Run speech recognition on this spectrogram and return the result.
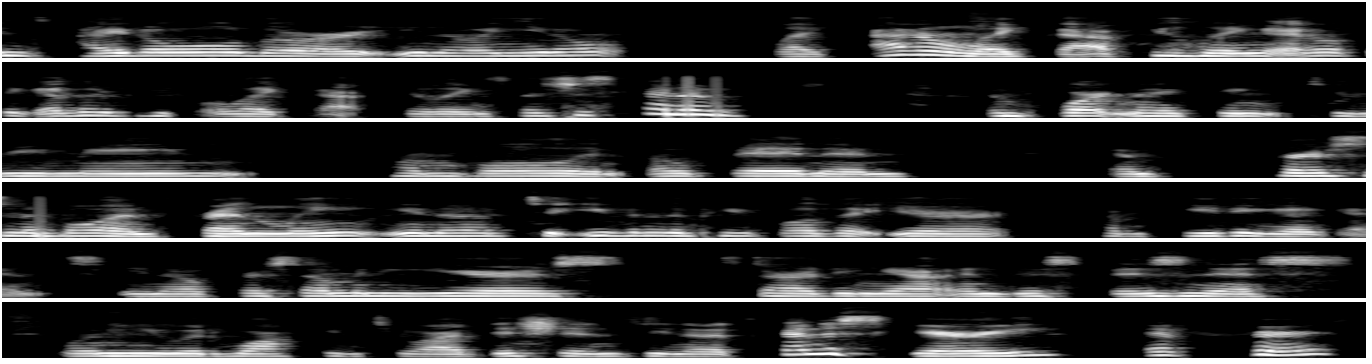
entitled or, you know, and you don't like, I don't like that feeling. I don't think other people like that feeling. So it's just kind of important, I think, to remain humble and open and, and personable and friendly, you know, to even the people that you're competing against. You know, for so many years, starting out in this business, when you would walk into auditions, you know, it's kind of scary at first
